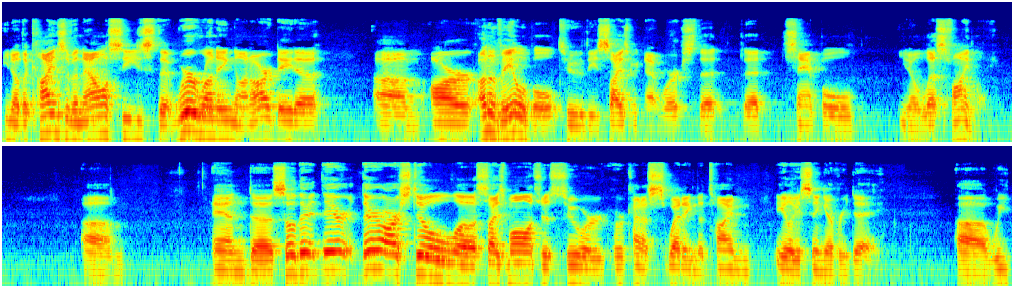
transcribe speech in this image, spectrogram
you know, the kinds of analyses that we're running on our data um, are unavailable to these seismic networks that that sample, you know, less finely. Um, and uh, so there, there, there are still uh, seismologists who are, who are kind of sweating the time aliasing every day. Uh, we,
